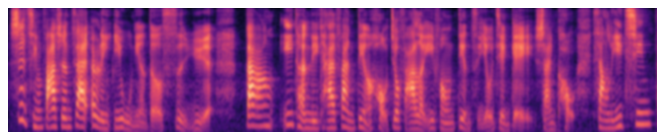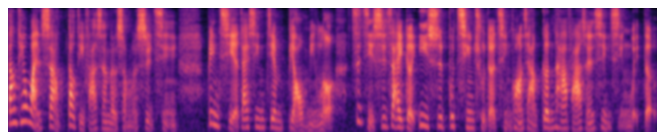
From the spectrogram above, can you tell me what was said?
事情发生在二零一五年的四月。当伊藤离开饭店后，就发了一封电子邮件给山口，想厘清当天晚上到底发生了什么事情，并且在信件表明了自己是在一个意识不清楚的情况下跟他发生性行为的。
